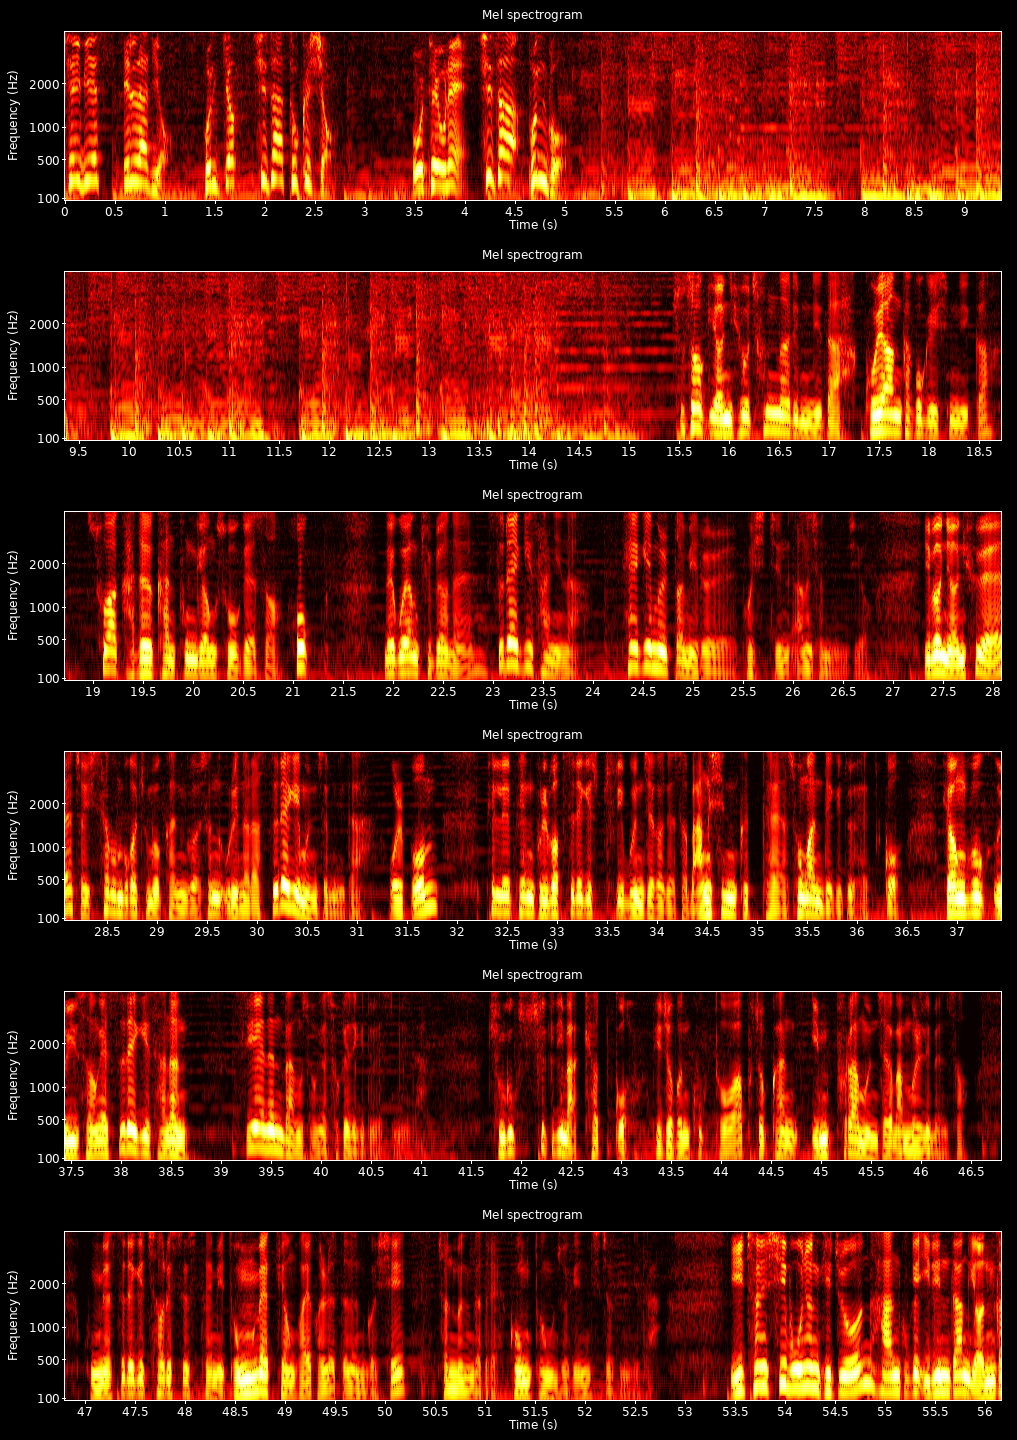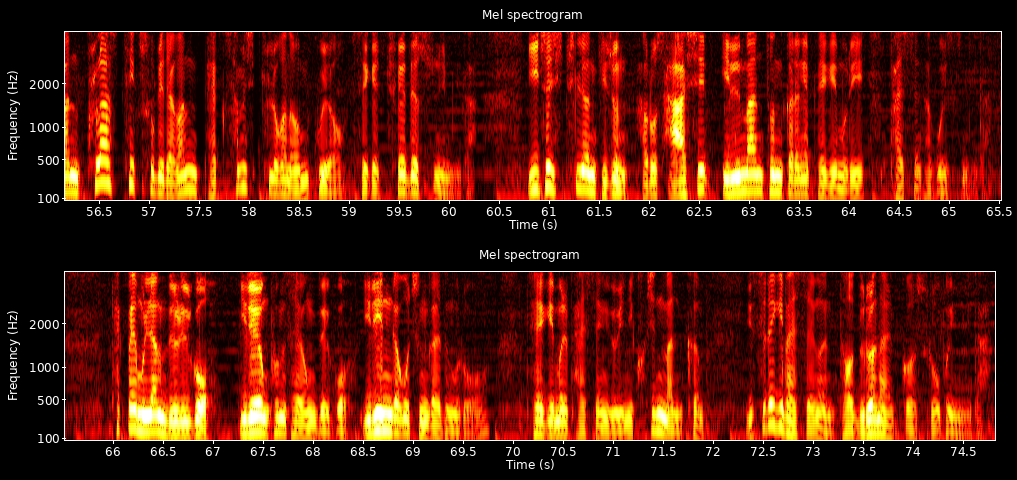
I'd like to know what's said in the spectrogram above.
KBS 1라디오 본격 시사 토크쇼 오태훈의 시사본부 추석 연휴 첫날입니다. 고향 가고 계십니까? 수와 가득한 풍경 속에서 혹 내 고향 주변에 쓰레기 산이나 폐기물 더미를 보시진 않으셨는지요? 이번 연휴에 저희 시사본부가 주목한 것은 우리나라 쓰레기 문제입니다. 올봄 필리핀 불법 쓰레기 수출이 문제가 돼서 망신 끝에 송환되기도 했고 경북 의성의 쓰레기 산은 CNN 방송에 소개되기도 했습니다. 중국 수출길이 막혔고 비좁은 국토와 부족한 인프라 문제가 맞물리면서 국내 쓰레기 처리 시스템이 동맥경화에 걸렸다는 것이 전문가들의 공통적인 지적입니다. 2015년 기준 한국의 1인당 연간 플라스틱 소비량은 130kg가 넘고요. 세계 최대 수준입니다. 2017년 기준 하루 41만 톤가량의 폐기물이 발생하고 있습니다. 택배 물량 늘고 일회용품 사용되고 1인 가구 증가 등으로 폐기물 발생 요인이 커진 만큼 이 쓰레기 발생은 더 늘어날 것으로 보입니다.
